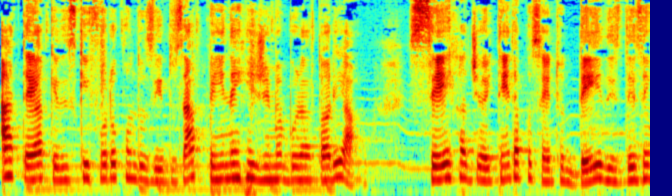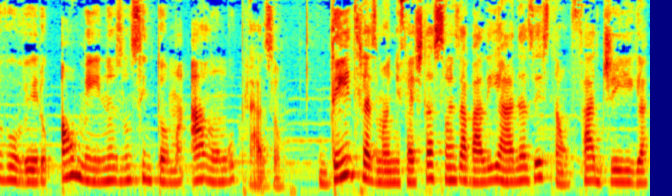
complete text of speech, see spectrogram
até aqueles que foram conduzidos apenas em regime ambulatorial. Cerca de 80% deles desenvolveram ao menos um sintoma a longo prazo. Dentre as manifestações avaliadas estão fadiga,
